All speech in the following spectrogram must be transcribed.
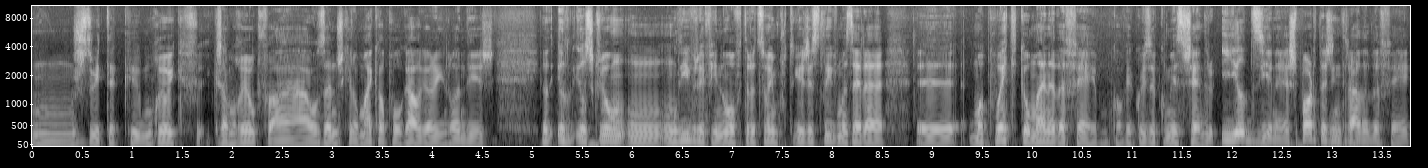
um jesuíta que morreu e que, que, já morreu, que foi há uns anos, que era o Michael Paul Gallagher, irlandês, ele, ele, escreveu um, um, livro, enfim, não houve tradução em português desse livro, mas era uh, uma poética humana da fé, qualquer coisa como esse género. E ele dizia, né, as portas de entrada da fé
